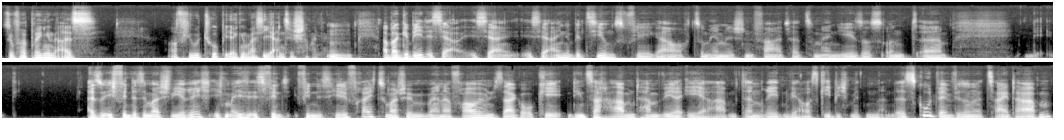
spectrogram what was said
zu verbringen, als auf YouTube irgendwas sich anzuschauen. Mhm. Aber Gebet ist ja, ist, ja, ist ja eine Beziehungspflege auch zum himmlischen Vater, zum Herrn Jesus. Und ähm, also ich finde es immer schwierig. Ich, ich finde find es hilfreich, zum Beispiel mit meiner Frau, wenn ich sage, okay, Dienstagabend haben wir Eheabend, dann reden wir ausgiebig miteinander. Das ist gut, wenn wir so eine Zeit haben.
